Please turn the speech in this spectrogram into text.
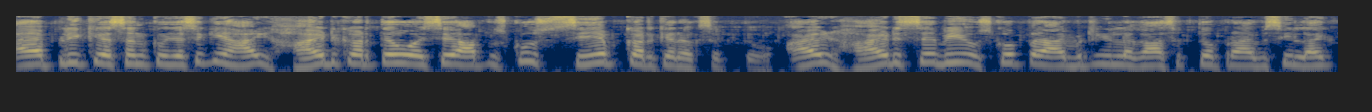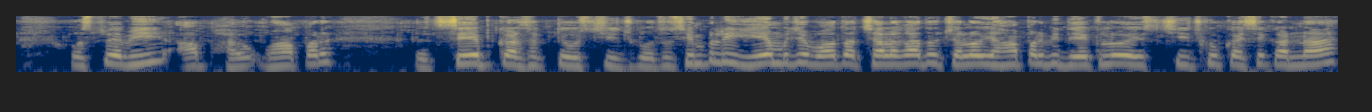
एप्लीकेशन को, जैसे कि हाइड करते हो वैसे आप उसको सेव करके रख सकते हो। हाइड हाइड से भी उसको प्राइवेटी लगा सकते हो प्राइवेसी लाइक उस पर भी आप वहाँ पर सेव कर सकते हो उस चीज़ को। तो सिंपली ये मुझे बहुत अच्छा लगा तो चलो यहाँ पर भी देख लो इस चीज़ को कैसे करना है।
